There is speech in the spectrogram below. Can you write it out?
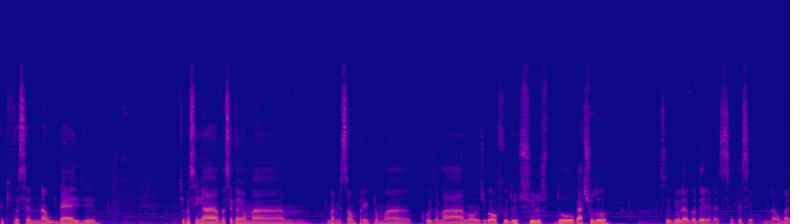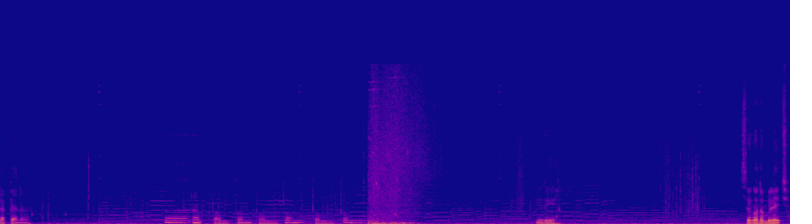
é que você não deve. Tipo assim, ah, você ganhou uma, uma missão pra ir pra uma coisa lá longe, igual eu fui do, do Gachulu. Você viu o level dele, né? 65. Não vale a pena. Aqui. Você encontra um bilhete.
